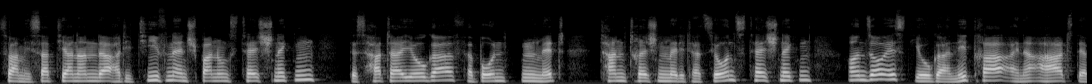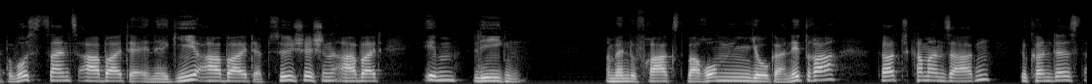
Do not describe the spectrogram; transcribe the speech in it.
Swami Satyananda hat die tiefen Entspannungstechniken des Hatha Yoga verbunden mit tantrischen Meditationstechniken und so ist Yoga Nidra eine Art der Bewusstseinsarbeit, der Energiearbeit, der psychischen Arbeit im Liegen. Und wenn du fragst, warum Yoga Nidra, dort kann man sagen, du könntest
